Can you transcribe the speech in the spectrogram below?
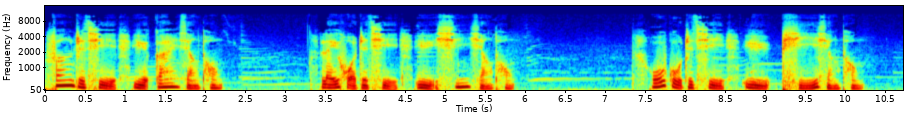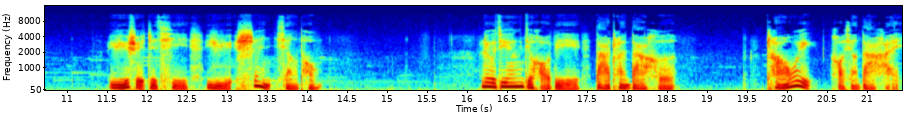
风之气与肝相通，雷火之气与心相通；五谷之气与脾相通，雨水之气与肾相通。六经就好比大川大河，肠胃好像大海，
